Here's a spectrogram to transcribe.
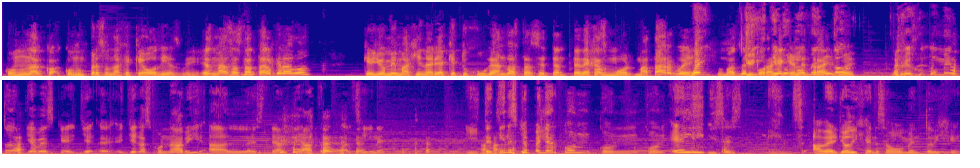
con, una, con un personaje que odias, güey. Es más, hasta tal grado que yo me imaginaría que tú jugando hasta se te, te dejas matar, güey. Nomás del yo- coraje llegó que le traes, güey. llega un momento, ya ves que eh, llegas con Abby al, este, al teatro, al cine, y te tienes que pelear con, con, con Ellie. Dices, "¿En s-?" a ver, yo dije en ese momento, dije,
